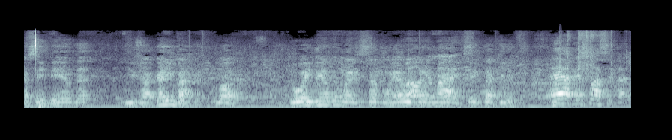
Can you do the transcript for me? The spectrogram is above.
essa emenda e já carimbada. Ó, dou a emenda, mas Samuel Bom demais. tem que estar aqui. É, abençoa a cidade.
